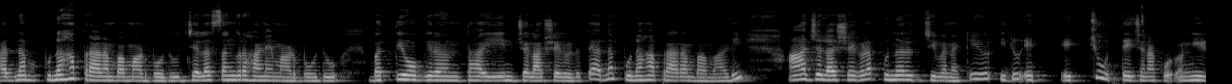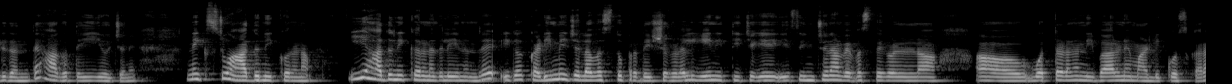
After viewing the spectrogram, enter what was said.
ಅದನ್ನ ಪುನಃ ಪ್ರಾರಂಭ ಮಾಡ್ಬೋದು, ಜಲ ಸಂಗ್ರಹಣೆ ಮಾಡ್ಬೋದು, ಬತ್ತಿ ಹೋಗಿರೋಂತಹ ಏನು ಜಲಾಶಯಗಳಿರುತ್ತೆ ಅದನ್ನ ಪುನಃ ಪ್ರಾರಂಭ ಮಾಡಿ ಆ ಜಲಾಶಯಗಳ ಪುನರುಜ್ಜೀವನಕ್ಕೆ ಇದು ಹೆಚ್- ಹೆಚ್ಚು ಉತ್ತೇಜನ ಕೊ, ನೀಡಿದಂತೆ ಆಗುತ್ತೆ ಈ ಯೋಜನೆ. ನೆಕ್ಸ್ಟು ಆಧುನೀಕರಣ. ಈ ಆಧುನೀಕರಣದಲ್ಲಿ ಏನಂದರೆ ಈಗ ಕಡಿಮೆ ಜಲವಸ್ತು ಪ್ರದೇಶಗಳಲ್ಲಿ ಏನು ಇತ್ತೀಚೆಗೆ ಈ ಸಿಂಚನ ವ್ಯವಸ್ಥೆಗಳನ್ನ ಒತ್ತಡನ ನಿವಾರಣೆ ಮಾಡಲಿಕ್ಕೋಸ್ಕರ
